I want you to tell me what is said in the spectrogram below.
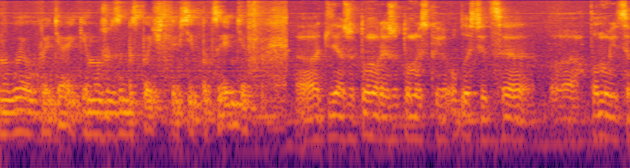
нове укриття, яке може забезпечити всіх пацієнтів Е, Для Житомира і Житомирської області це планується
